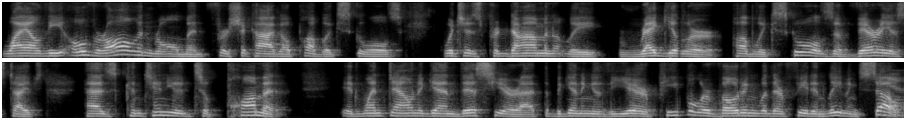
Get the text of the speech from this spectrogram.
while the overall enrollment for Chicago public schools, which is predominantly regular public schools of various types, has continued to plummet. It went down again this year at the beginning of the year. People are voting with their feet and leaving. So, yeah.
